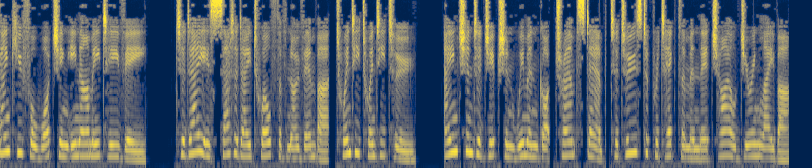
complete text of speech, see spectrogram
Thank you for watching Enami TV. Today is Saturday 12 November, 2022. Ancient Egyptian women got tramp stamp tattoos to protect them and their child during labor.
